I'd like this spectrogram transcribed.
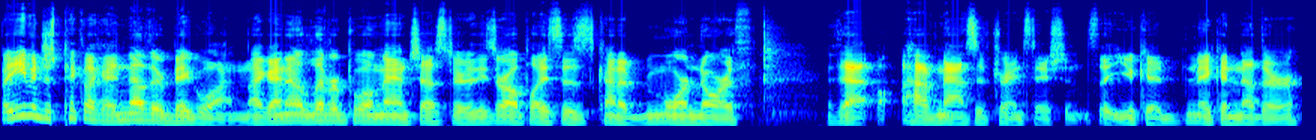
But even just pick like another big one. Like I know Liverpool, Manchester, these are all places kind of more north that have massive train stations that you could make another.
